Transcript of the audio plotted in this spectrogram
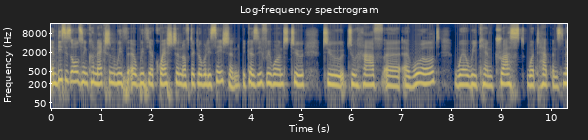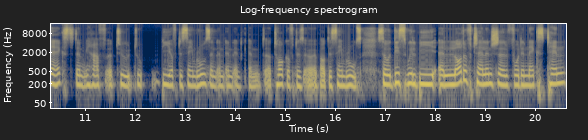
And this is also in connection with uh, with your question of the globalization, because if we want to to to have a, a world where we can trust what happens next, then we have uh, to to be of the same rules and and and and, uh, talk of this uh, about the same rules. So this will be a lot of challenge for the next ten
